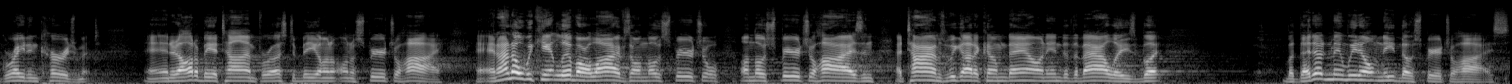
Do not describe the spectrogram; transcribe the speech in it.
great encouragement. And it ought to be a time for us to be on, on a spiritual high. And I know we can't live our lives on those spiritual, on those spiritual highs, and at times we got to come down into the valleys, but but that doesn't mean we don't need those spiritual highs.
